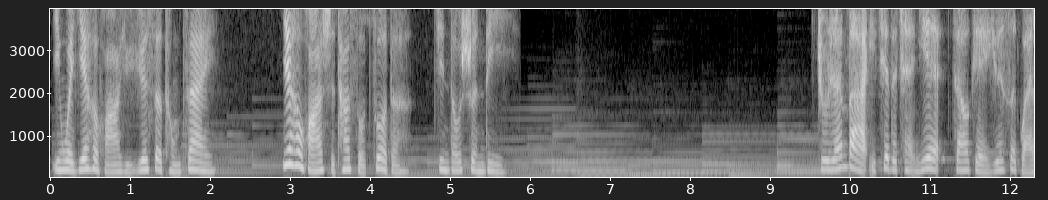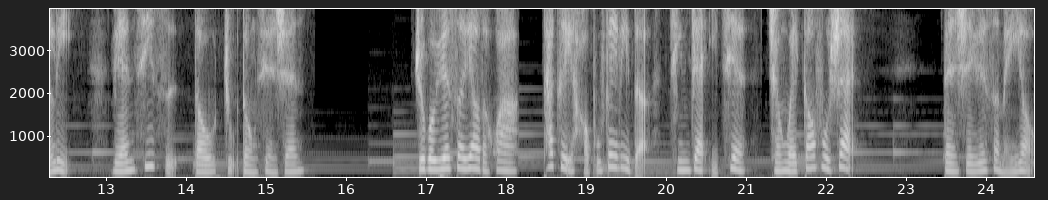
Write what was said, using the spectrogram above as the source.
因为耶和华与约瑟同在。耶和华使他所做的尽都顺利。主人把一切的产业交给约瑟管理，连妻子都主动献身。如果约瑟要的话，他可以毫不费力地侵占一切，成为高富帅。但是约瑟没有，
